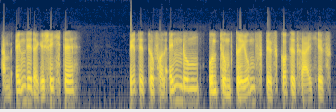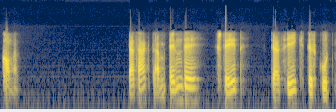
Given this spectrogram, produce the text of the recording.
am Ende der Geschichte wird es zur Vollendung und zum Triumph des Gottesreiches kommen. Er sagt, am Ende steht der Sieg des Guten.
